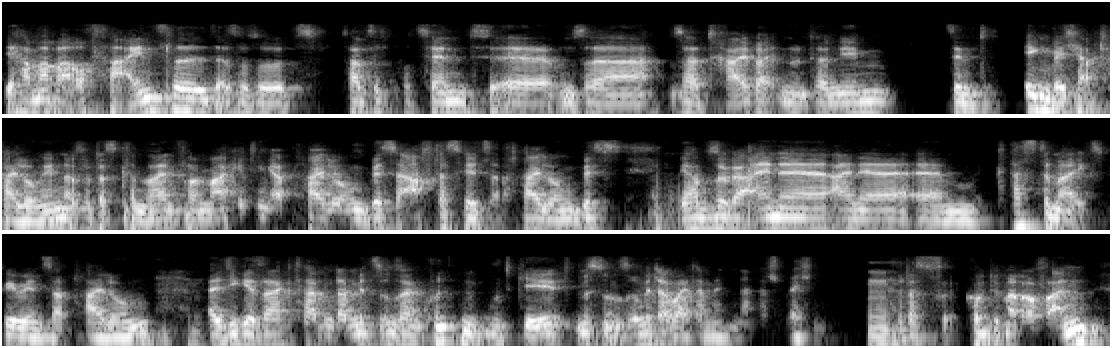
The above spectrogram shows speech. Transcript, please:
Wir haben aber auch vereinzelt, also so 20 Prozent äh, unserer, unserer Treiber in Unternehmen sind irgendwelche Abteilungen. Also das kann sein von Marketingabteilungen bis After-Sales-Abteilungen bis, wir haben sogar eine, eine ähm, Customer Experience-Abteilung, mhm. weil die gesagt haben, damit es unseren Kunden gut geht, müssen unsere Mitarbeiter miteinander sprechen. Mhm. Also das kommt immer darauf an.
